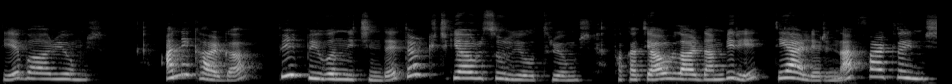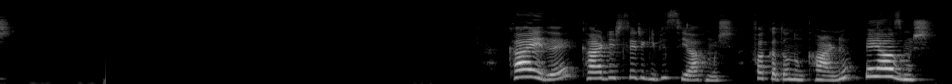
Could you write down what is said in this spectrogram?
diye bağırıyormuş. Anne karga büyük bir yuvanın içinde dört küçük yavrusuyla oturuyormuş. Fakat yavrulardan biri diğerlerinden farklıymış. Kaye de kardeşleri gibi siyahmış fakat onun karnı beyazmış.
